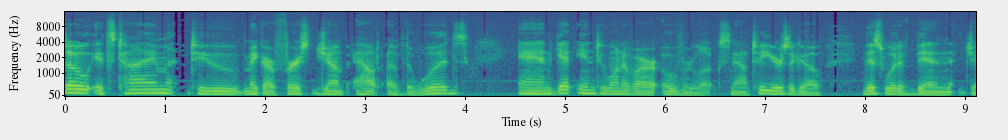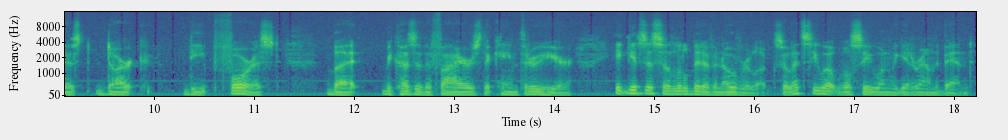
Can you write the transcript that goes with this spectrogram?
So it's time to make our first jump out of the woods and get into one of our overlooks. Now, two years ago, this would have been just dark, deep forest, but because of the fires that came through here, it gives us a little bit of an overlook. So let's see what we'll see when we get around the bend.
